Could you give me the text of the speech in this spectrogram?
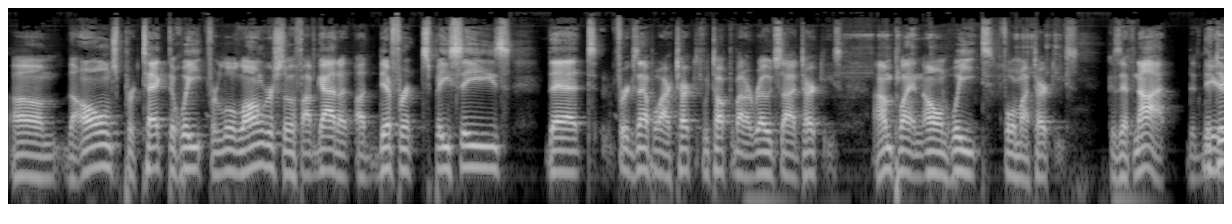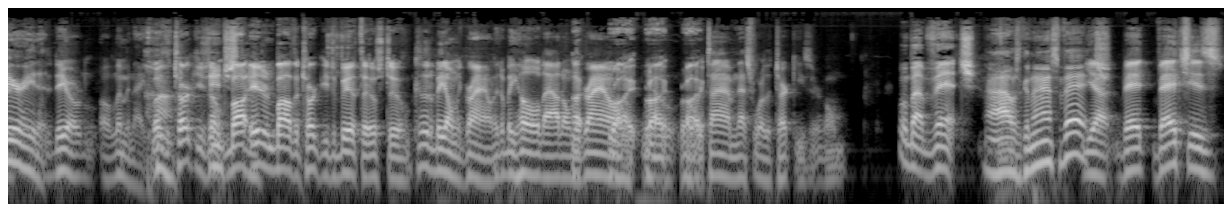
Um, the awns protect the wheat for a little longer. So if I've got a, a different species that, for example, our turkeys, we talked about our roadside turkeys. I'm planting on wheat for my turkeys because if not, the deer, deer eat it. The deer will eliminate it But the turkeys don't. Bo- it doesn't bother turkeys a bit. They'll still. because it'll be on the ground. It'll be hulled out on the Uh, ground. right, you know, right, Over right. time, that's where the turkeys are going. What about vetch? I was going to ask Vetch. Yeah, vet, vetch is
